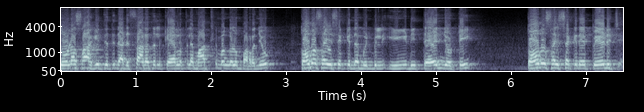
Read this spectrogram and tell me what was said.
നുണസാഹിത്യത്തിന്റെ അടിസ്ഥാനത്തിൽ കേരളത്തിലെ മാധ്യമങ്ങളും പറഞ്ഞു തോമസ് ഐസക്കിന്റെ മുൻപിൽ ഇ ഡി തേഞ്ഞൊട്ടി തോമസ് ഐസക്കിനെ പേടിച്ച്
